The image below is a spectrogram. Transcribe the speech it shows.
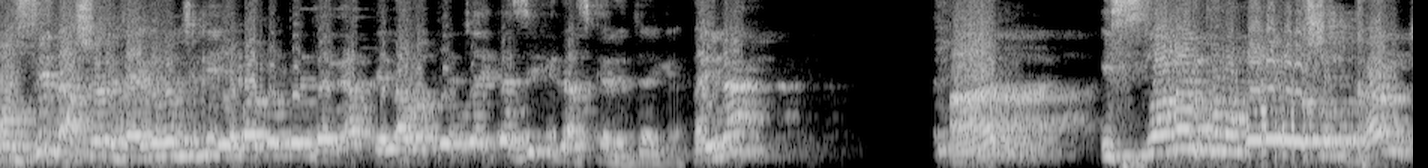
মসজিদ আসলে জায়গা হচ্ছে কি? এবাদতের জায়গা, তেলাওয়াতের জায়গা, জিকির আজকারের জায়গা। তাই না? আর ইসলামের কোন বড় বড় সিদ্ধান্ত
